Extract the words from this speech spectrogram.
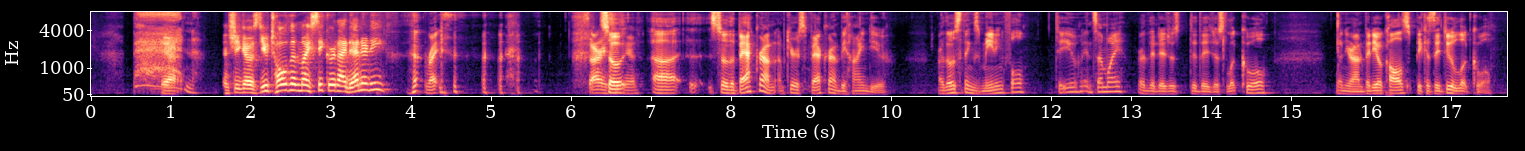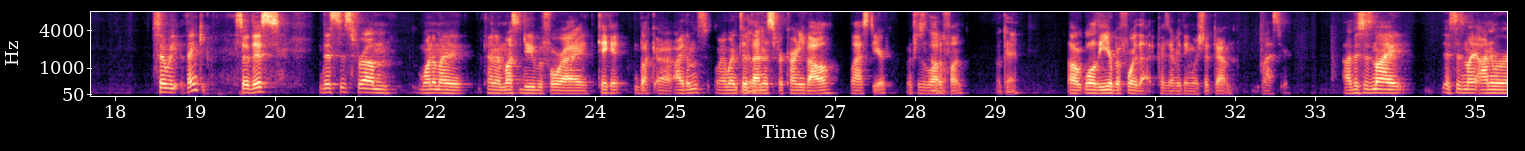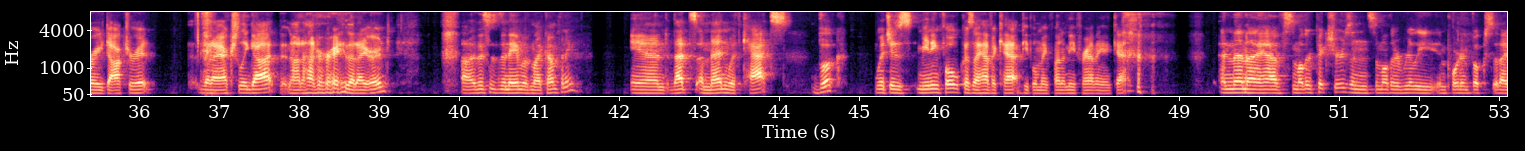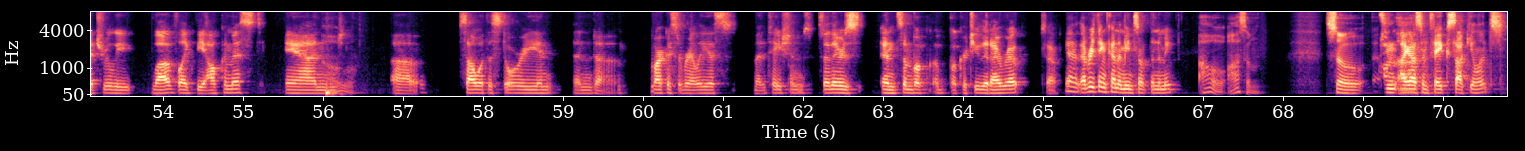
Ben! Yeah. And she goes, You told them my secret identity? right. Sorry. So uh so the background, I'm curious, the background behind you, are those things meaningful to you in some way? Or did they just did they just look cool? when you're on video calls because they do look cool. So we thank you. So this this is from one of my kind of must do before I kick it buck, uh, items. When I went to really? Venice for Carnival last year, which was a lot oh. of fun. Okay. Oh well, the year before that because everything was shut down last year. Uh, this is my this is my honorary doctorate that I actually got, not honorary that I earned. Uh, this is the name of my company, and that's a Men with Cats book which is meaningful because I have a cat. People make fun of me for having a cat. and then I have some other pictures and some other really important books that I truly love, like The Alchemist and oh. uh, Sell with a Story and and uh, Marcus Aurelius Meditations. So there's and some book a book or two that I wrote. So yeah, everything kind of means something to me. Oh, awesome! So uh, I got uh, some fake succulents.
